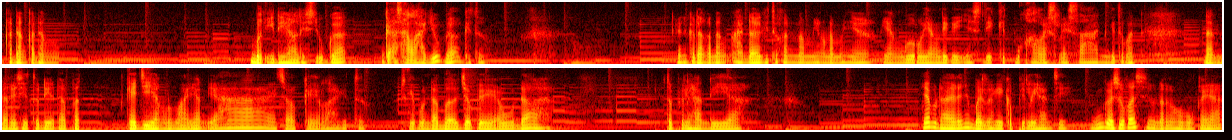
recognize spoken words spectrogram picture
Kadang-kadang beridealis juga nggak salah juga gitu. Kan kadang-kadang ada gitu kan yang namanya yang guru yang digajinya sedikit buka les-lesan gitu kan. Dan dari situ dia dapat gaji yang lumayan ya it's okay lah gitu. Meskipun double job ya ya udah itu pilihan dia ya pada akhirnya balik lagi ke pilihan sih. Gue gak suka sih sebenarnya ngomong kayak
